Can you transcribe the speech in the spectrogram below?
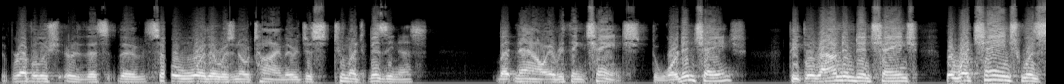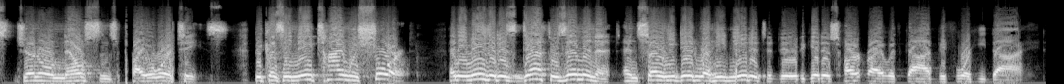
the revolution or the, the Civil War, there was no time. There was just too much busyness. But now everything changed. The war didn't change. People around him didn't change. But what changed was General Nelson's priorities. Because he knew time was short. And he knew that his death was imminent. And so he did what he needed to do to get his heart right with God before he died.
